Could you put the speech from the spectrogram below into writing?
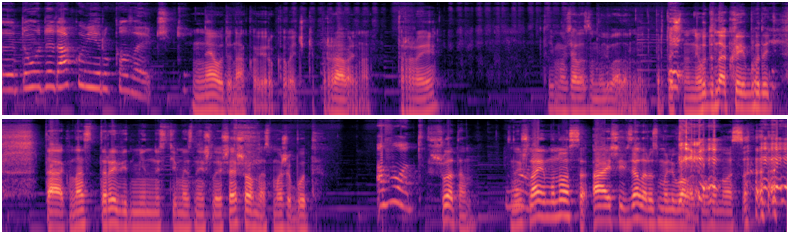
Е, То одинакові рукавички. Не одинакові рукавички. Правильно. Три. Ти йому взяла, замалювала. Ну, тепер точно не одинакові будуть. Так, в нас три відмінності ми знайшли. Ще що в нас може бути? А от. Що там? Знайшла йому носа. А, і ще й взяла, розмалювала того носа.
